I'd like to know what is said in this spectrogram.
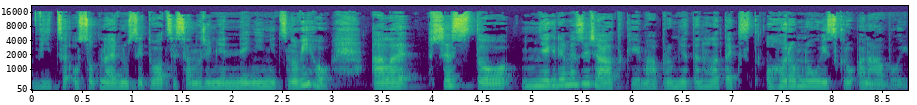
více osob na jednu situaci samozřejmě není nic novýho, ale přesto někde mezi řádky má pro mě tenhle text ohromnou jiskru a náboj.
